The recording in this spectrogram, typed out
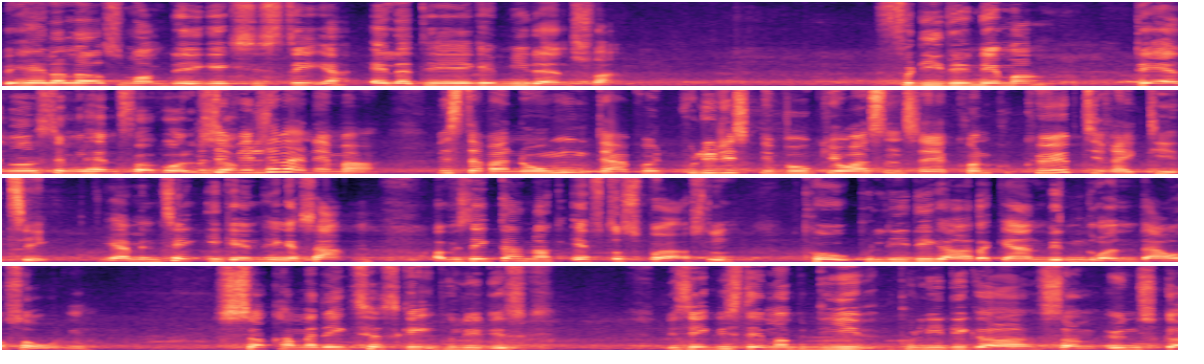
vil hellere lade som om det ikke eksisterer, eller det ikke er mit ansvar. Fordi det er nemmere. Det andet er simpelthen for Men det voldsomt. ville være nemmere, hvis der var nogen, der på et politisk niveau gjorde sådan, så jeg kun kunne købe de rigtige ting. Ja, men ting igen hænger sammen. Og hvis ikke der er nok efterspørgsel på politikere, der gerne vil den grønne dagsorden, så kommer det ikke til at ske politisk. Hvis ikke vi stemmer på de politikere, som ønsker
